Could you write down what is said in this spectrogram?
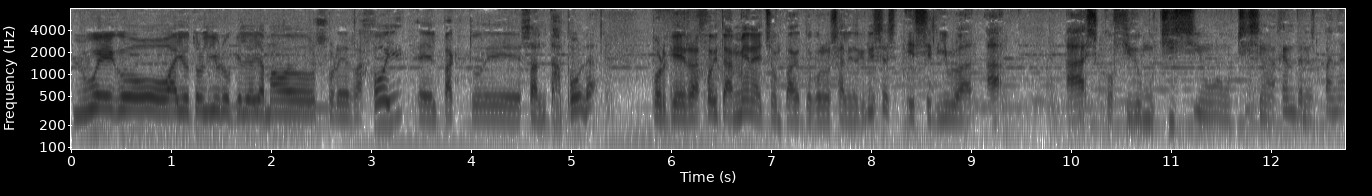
Luego hay otro libro que le he llamado sobre Rajoy, el pacto de Santa Pola, porque Rajoy también ha hecho un pacto con los aliens grises. Ese libro ha, ha, muchísimo, muchísima gente en España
